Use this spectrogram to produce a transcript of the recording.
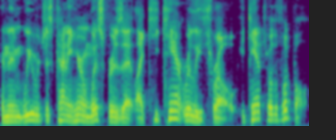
And then we were just kind of hearing whispers that like he can't really throw. He can't throw the football.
